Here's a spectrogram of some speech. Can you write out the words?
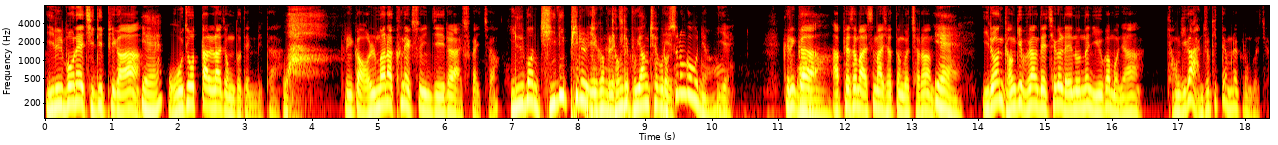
일본의 GDP가 예. 5조 달러 정도 됩니다. 와. 그러니까 얼마나 큰 액수인지를 알 수가 있죠. 일본 GDP를 예, 지금 그렇죠. 경기 부양책으로 예. 쓰는 거군요. 예. 그러니까 와. 앞에서 말씀하셨던 것처럼 예. 이런 경기 부양 대책을 내놓는 이유가 뭐냐? 경기가 안 좋기 때문에 그런 거죠.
